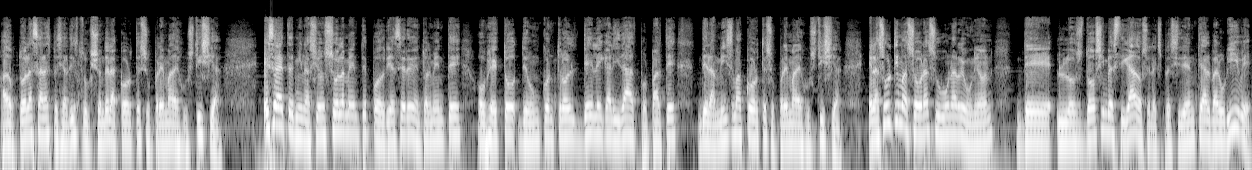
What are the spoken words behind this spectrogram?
adoptó la Sala Especial de Instrucción de la Corte Suprema de Justicia. Esa determinación solamente podría ser eventualmente objeto de un control de legalidad por parte de la misma Corte Suprema de Justicia. En las últimas horas hubo una reunión de los dos investigados, el expresidente Álvaro Uribe,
